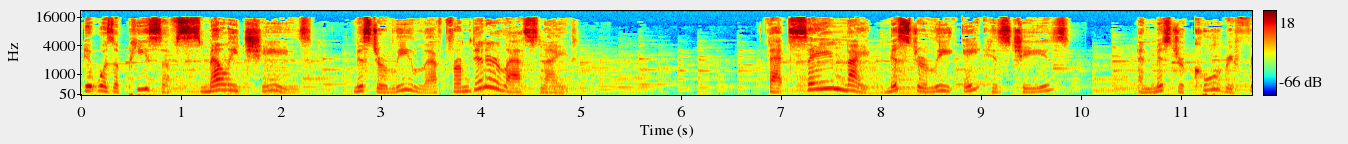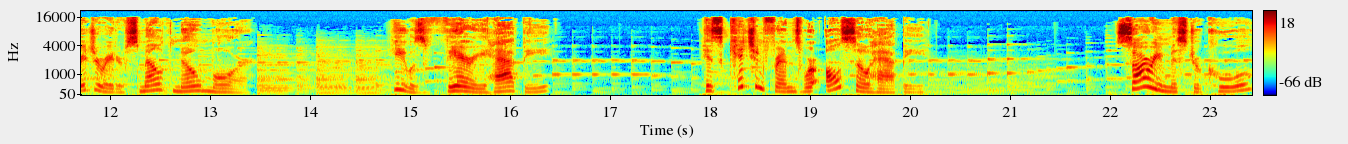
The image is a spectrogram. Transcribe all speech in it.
It was a piece of smelly cheese Mr. Lee left from dinner last night. That same night, Mr. Lee ate his cheese, and Mr. Cool Refrigerator smelled no more. He was very happy. His kitchen friends were also happy. Sorry, Mr. Cool,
